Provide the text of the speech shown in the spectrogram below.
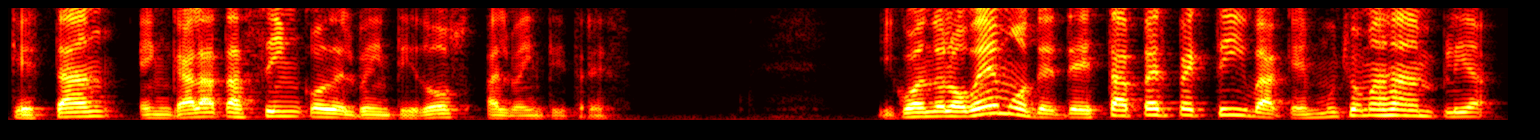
que están en Gálatas 5 del 22 al 23. Y cuando lo vemos desde esta perspectiva, que es mucho más amplia,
